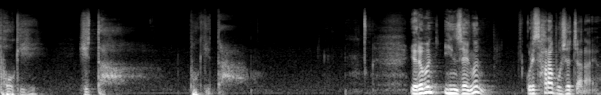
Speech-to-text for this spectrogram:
복이 있다. 복이 있다. 여러분 인생은 우리 살아보셨잖아요.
